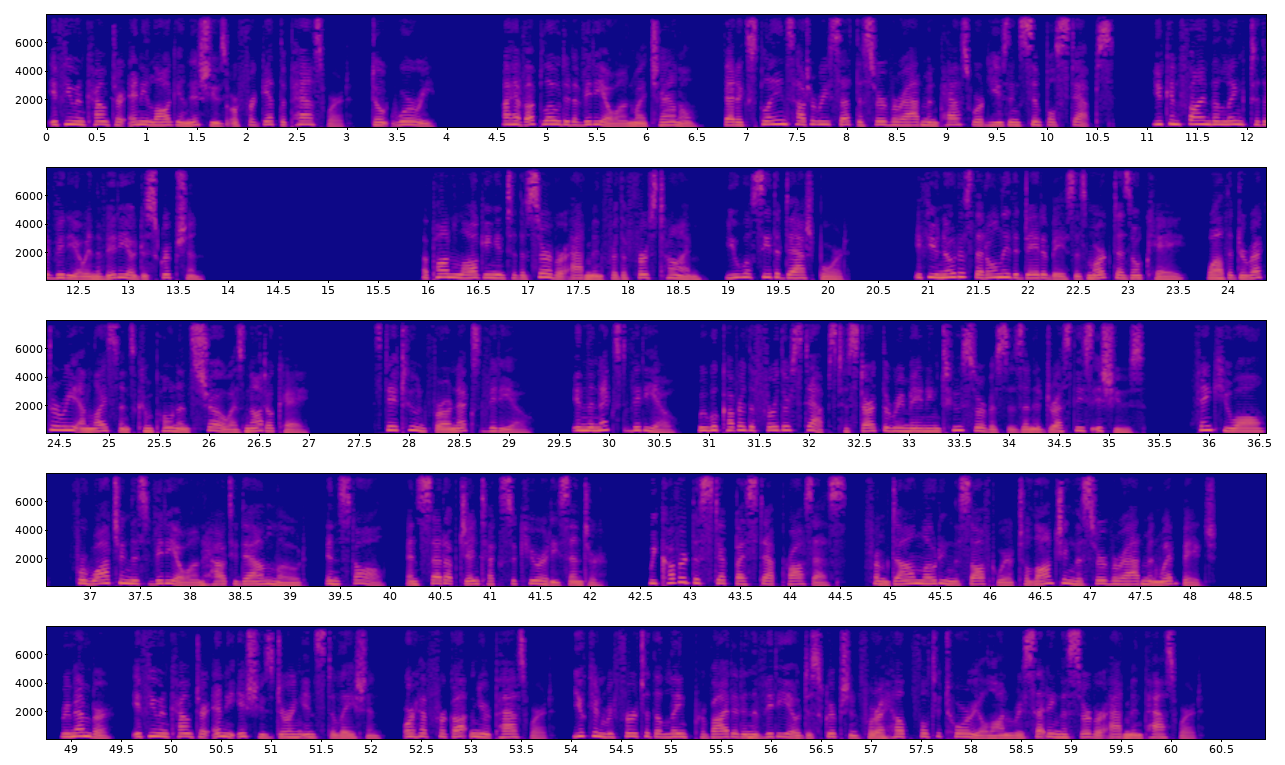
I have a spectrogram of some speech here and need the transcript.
If you encounter any login issues or forget the password, don't worry. I have uploaded a video on my channel that explains how to reset the server admin password using simple steps. You can find the link to the video in the video description. Upon logging into the server admin for the first time, you will see the dashboard. If you notice that only the database is marked as OK, while the directory and license components show as not OK. Stay tuned for our next video. In the next video, we will cover the further steps to start the remaining two services and address these issues. Thank you all for watching this video on how to download, install, and set up Genetec Security Center. We covered the step-by-step process, from downloading the software to launching the server admin webpage. Remember, if you encounter any issues during installation, or have forgotten your password, you can refer to the link provided in the video description for a helpful tutorial on resetting the server admin password.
